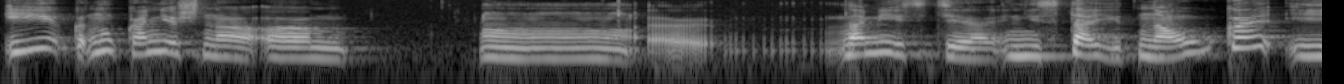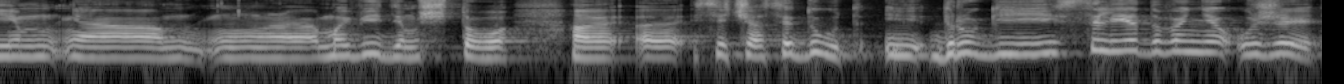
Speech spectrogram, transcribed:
и, ну, конечно, эм, э, на месте не стоит наука, и мы видим, что сейчас идут и другие исследования уже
